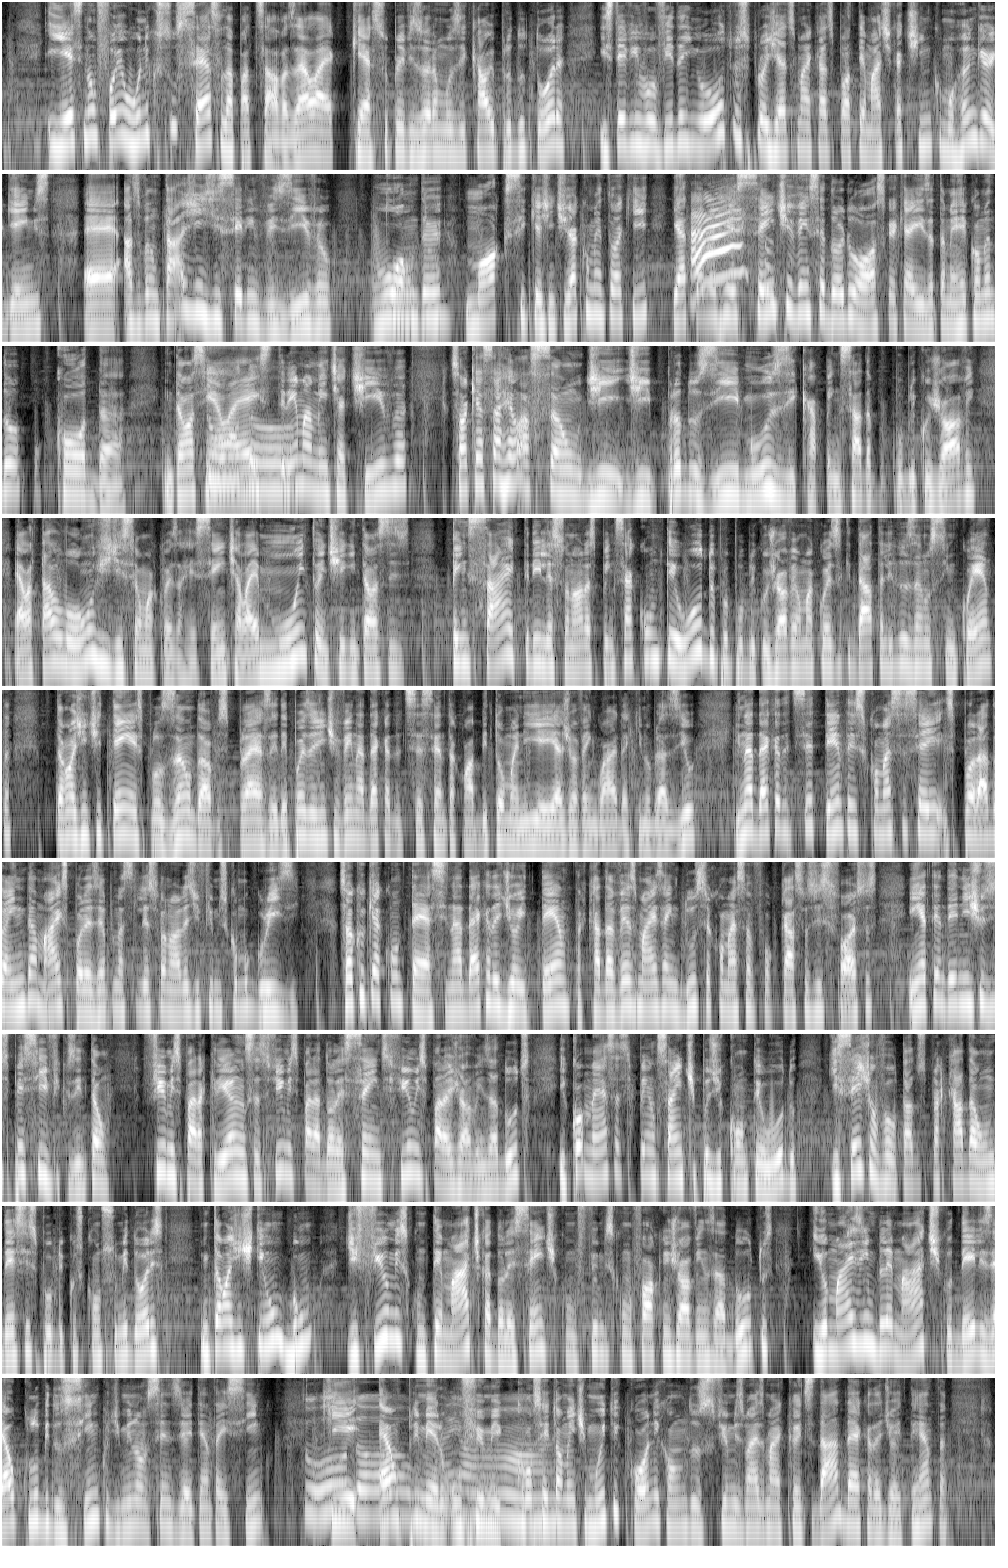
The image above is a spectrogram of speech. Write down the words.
E esse não foi o único sucesso da Pat Savas. Ela, é, que é supervisora musical e produtora, esteve envolvida em outros projetos marcados pela temática teen, como Hunger Games, é, As Vantagens de Ser Invisível, Wonder, Moxie, que a gente já comentou aqui, e até no recente vencedor do Oscar, que a Isa também recomendou, Coda. Então, assim, ela é Tudo. extremamente ativa. Só que essa relação de, de produzir música pensada para o público jovem, ela tá longe de ser uma coisa recente, ela é muito antiga, então esses pensar trilhas sonoras, pensar conteúdo para o público jovem é uma coisa que data ali dos anos 50. Então a gente tem a explosão do Elvis Presley, depois a gente vem na década de 60 com a bitomania e a Jovem Guarda aqui no Brasil, e na década de 70 isso começa a ser explorado ainda mais, por exemplo, nas trilhas sonoras de filmes como Greasy. Só que o que acontece? Na década de 80, cada vez mais a indústria começa a focar seus esforços em atender nichos específicos. Então, filmes para crianças, filmes para adolescentes, filmes para jovens adultos e começa a se pensar em tipos de conteúdo que sejam voltados para cada um desses públicos consumidores. Então a gente tem um boom de filmes com temática adolescente, com filmes com foco em jovens adultos. E o mais emblemático deles é o Clube dos Cinco, de 1985, Tudo. que é um primeiro um filme conceitualmente muito icônico, um dos filmes mais marcantes da década de 80,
